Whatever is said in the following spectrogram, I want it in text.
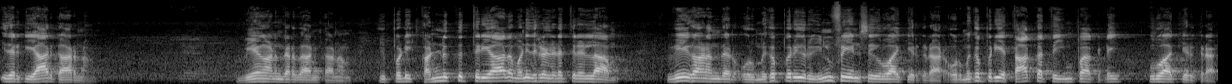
இதற்கு யார் காரணம்? விவேகானந்தர் தான் காரணம். இப்படி கண்ணுக்கு தெரியாத மனிதர்களிடத்திலெல்லாம் விவேகானந்தர் ஒரு மிகப்பெரிய ஒரு இன்ஃப்ளூயன்ஸை உருவாக்கியிருக்கிறார். ஒரு மிகப்பெரிய தாக்கத்தை இம்பாக்டை உருவாக்கியிருக்கிறார்.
